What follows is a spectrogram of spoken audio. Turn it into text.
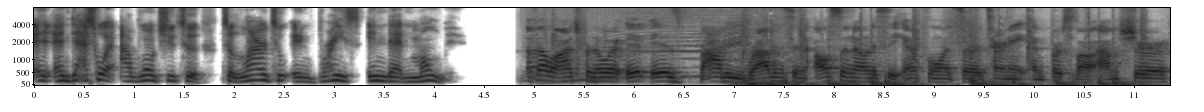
and, and that's what I want you to to learn to embrace in that moment. My Fellow entrepreneur, it is Bobby Robinson, also known as the influencer attorney. And first of all, I'm sure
